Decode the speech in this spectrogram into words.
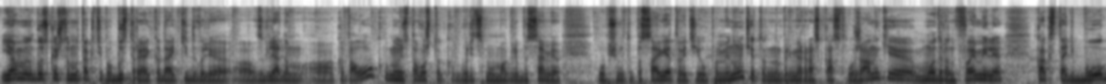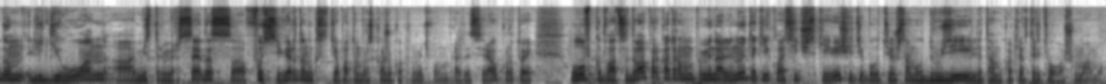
Я могу сказать, что мы так, типа, быстро, когда окидывали а, взглядом каталог, ну, из того, что, как говорится, мы могли бы сами, в общем-то, посоветовать и упомянуть, это, например, рассказ служанки, Modern Family, Как стать богом, Легион, а, Мистер Мерседес, Фосси Верден, кстати, я потом расскажу как-нибудь вам про этот сериал крутой, Уловка 22, про который мы упоминали, ну и такие классические вещи, типа вот тех же самых друзей или там Как я встретил вашу маму.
